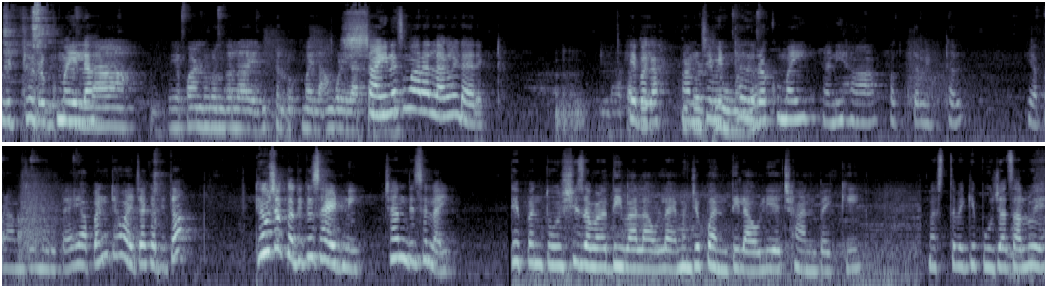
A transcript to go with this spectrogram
विठ्ठल रुक्माईला. पांडुरंगाला विठ्ठल रुक्माईला. शाईनच मारायला लागले डायरेक्ट हे ते- बघा आमचे विठ्ठल. रखुमाई आणि हा फक्त विठ्ठल. हे आपण आमची मूर्त आहे. हे आपण ठेवायच्या कधी तर ठेवू शकता तिथे साईडनी छान दिसेल आई. इथे पण तुळशीजवळ दिवा लावला आहे म्हणजे पंती लावली आहे छानपैकी. मस्तपैकी पूजा चालू आहे.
